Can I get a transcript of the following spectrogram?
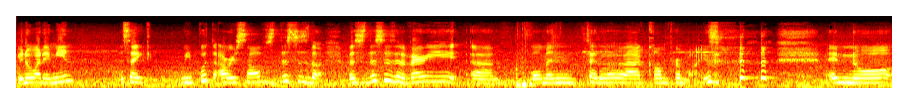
You know what I mean? It's like we put ourselves. This is the this this is a very um, momental compromise. and no,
